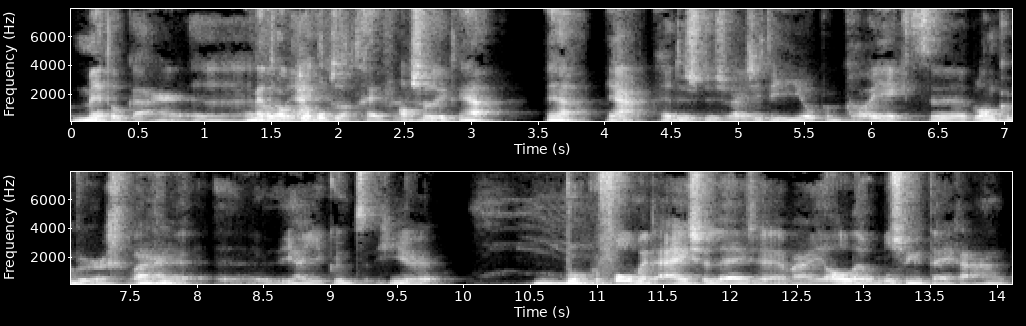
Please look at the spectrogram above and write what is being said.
met elkaar. Uh, met ook, ook de opdrachtgever. Absoluut. Ja. Ja, ja hè, dus, dus wij zitten hier op een project uh, Blankenburg, waar mm -hmm. uh, ja, je kunt hier boeken vol met eisen lezen en waar je allerlei oplossingen tegenaan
